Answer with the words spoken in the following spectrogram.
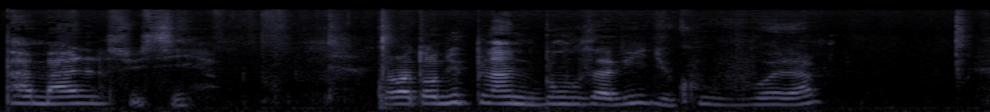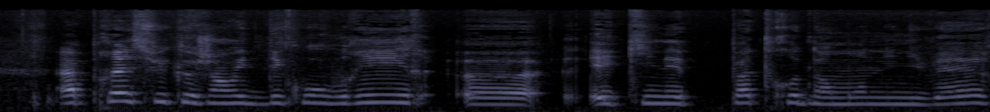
pas mal celui-ci. J'ai entendu plein de bons avis, du coup, voilà. Après, celui que j'ai envie de découvrir euh, et qui n'est pas trop dans mon univers,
